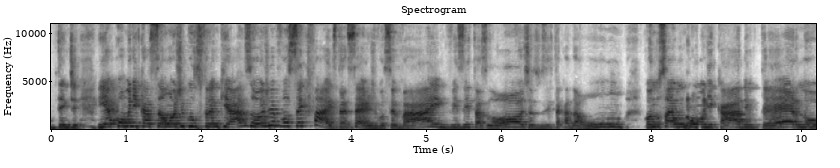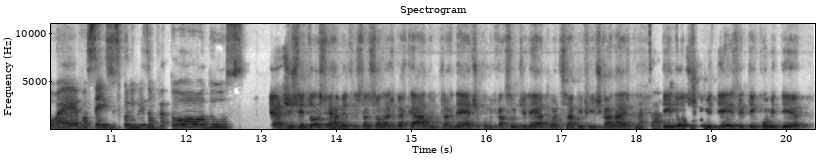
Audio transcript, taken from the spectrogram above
Entendi. E a comunicação hoje com os franqueados, hoje é você que faz, né, Sérgio? Você vai, visita as lojas, visita cada um. Quando sai algum Não. comunicado interno, é, vocês disponibilizam para todos? É, a gente tem todas as ferramentas tradicionais do mercado, intranet, comunicação direta, WhatsApp, enfim, os canais. WhatsApp. Tem todos os comitês, tem comitê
